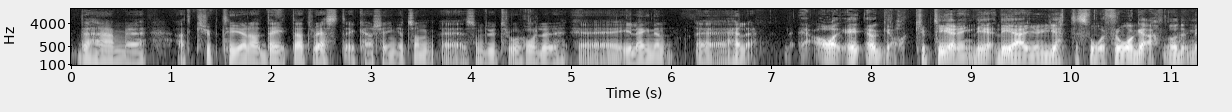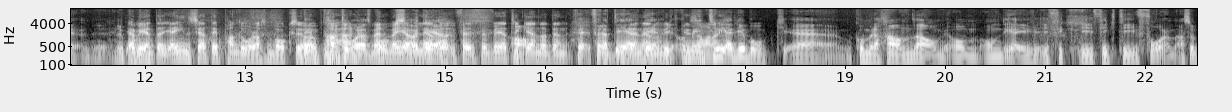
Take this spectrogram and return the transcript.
det här med att kryptera data at rest är kanske inget som, eh, som du tror håller eh, i längden eh, heller. Ja, eh, ja, kryptering, det, det, är ju en jättesvår fråga. Det, jag, vet, jag inser att det är Pandoras box jag öppnar här nu, men, men jag, vill ändå, för, för jag tycker ja, ändå att den, för, för att det, den är ändå viktig Min tredje bok eh, kommer att handla om, om, om det i, i, fiktiv form. Alltså,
